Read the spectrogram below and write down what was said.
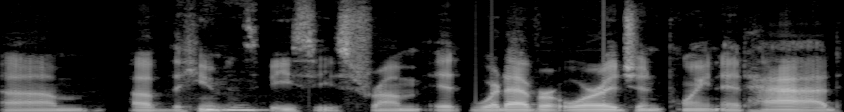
um, of the human mm-hmm. species from it whatever origin point it had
